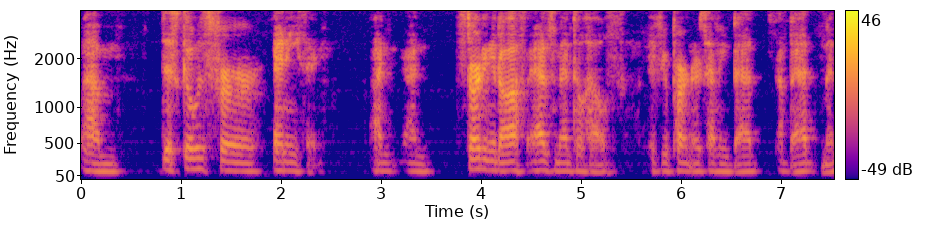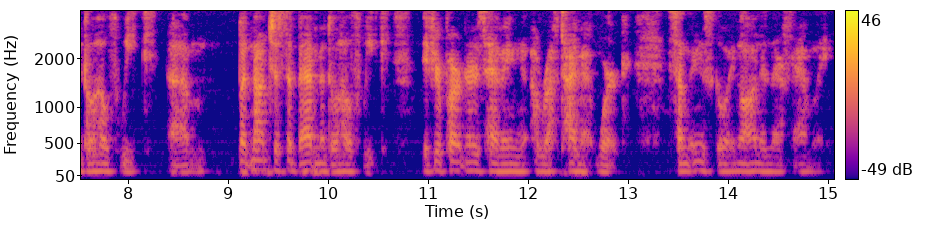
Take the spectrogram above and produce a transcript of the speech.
um, this goes for anything. I'm, I'm starting it off as mental health if your partner is having bad a bad mental health week, um, but not just a bad mental health week. If your partner is having a rough time at work, something's going on in their family,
